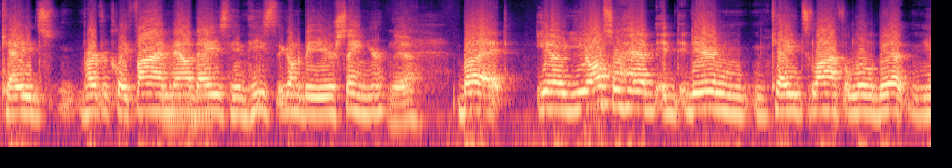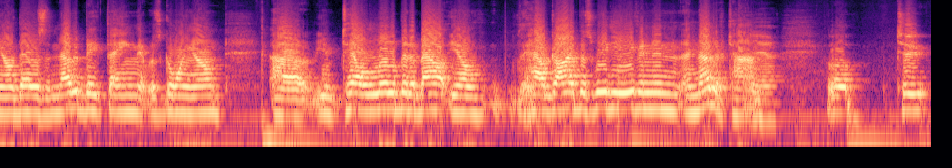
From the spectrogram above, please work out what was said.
Cade's perfectly fine nowadays, and he's going to be your senior. Yeah. But you know, you also had during Cade's life a little bit. You know, there was another big thing that was going on. Uh, you tell a little bit about you know how God was with you even in another time. Yeah. Well, two.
